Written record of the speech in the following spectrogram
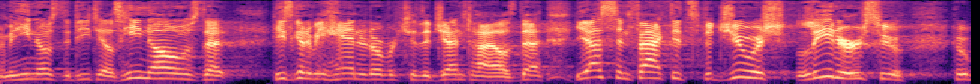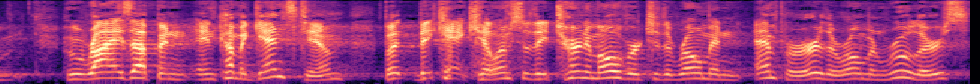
I mean, he knows the details. He knows that he's going to be handed over to the Gentiles. That, yes, in fact, it's the Jewish leaders who, who, who rise up and, and come against him, but they can't kill him, so they turn him over to the Roman emperor, the Roman rulers,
